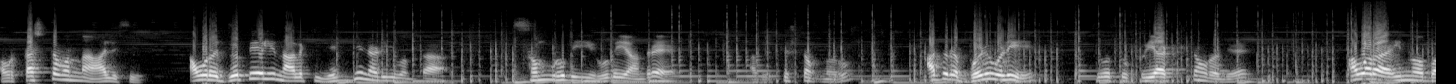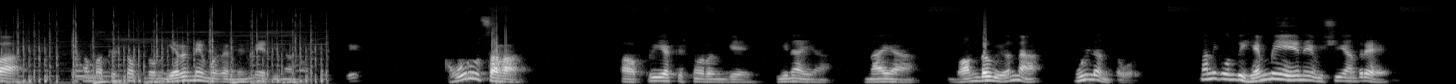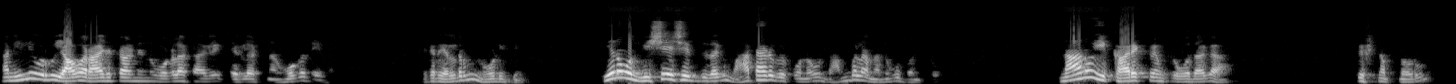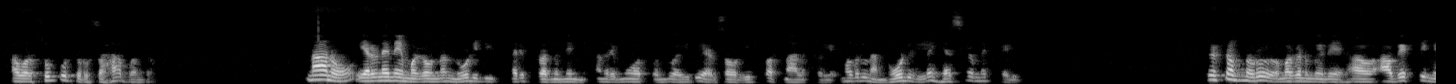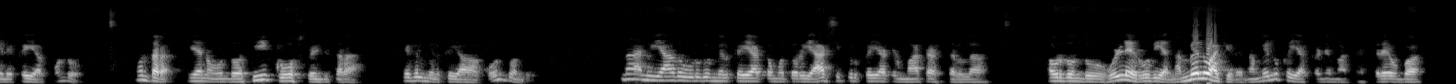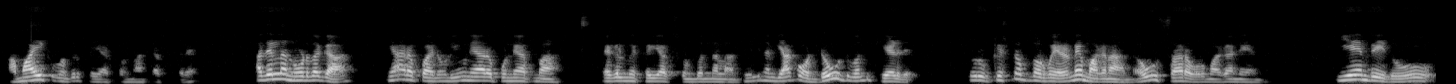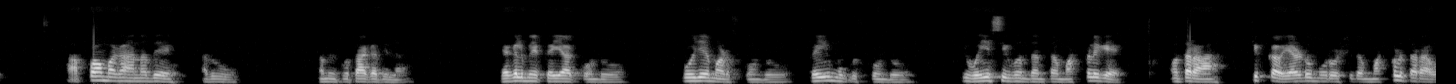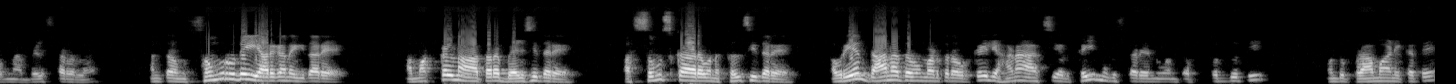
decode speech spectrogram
ಅವ್ರ ಕಷ್ಟವನ್ನು ಆಲಿಸಿ ಅವರ ಜೊತೆಯಲ್ಲಿ ನಾಲ್ಕು ಹೆಜ್ಜೆ ನಡೆಯುವಂಥ ಸಮೃದ್ಧಿ ಹೃದಯ ಅಂದರೆ ಅದು ಕೃಷ್ಣಪ್ಪನವರು ಅದರ ಬಳುವಳಿ ಇವತ್ತು ಪ್ರಿಯಾ ಕೃಷ್ಣವರಿಗೆ ಅವರ ಇನ್ನೊಬ್ಬ ನಮ್ಮ ಕೃಷ್ಣಪ್ಪನವ್ರ ಎರಡನೇ ಮಗ ನಿನ್ನೆ ದಿನ ನೋಡ್ತಿದ್ವಿ ಅವರು ಸಹ ಪ್ರಿಯಾ ಕೃಷ್ಣವರನಿಗೆ ವಿನಯ ನಯ ಬಾಂಧವ್ಯವನ್ನು ಉಳ್ಳಂಥವರು ನನಗೆ ಒಂದು ಹೆಮ್ಮೆ ಏನೇ ವಿಷಯ ಅಂದರೆ ನಾನು ಇಲ್ಲಿವರೆಗೂ ಯಾವ ರಾಜಕಾರಣಿಯನ್ನು ಹೊಗಳಕ್ಕಾಗಲಿ ತೆಗಳಕ್ಕೆ ನಾನು ಹೋಗೋದೇ ಇಲ್ಲ. ಯಾಕಂದರೆ ಎಲ್ಲರನ್ನೂ ನೋಡಿದ್ದೀನಿ. ಏನೋ ಒಂದು ವಿಶೇಷ ಇದ್ದಾಗ ಮಾತಾಡಬೇಕು ಅನ್ನೋ ಒಂದು ಹಂಬಲ ನನಗೂ ಬಂತು. ನಾನು ಈ ಕಾರ್ಯಕ್ರಮಕ್ಕೆ ಹೋದಾಗ ಕೃಷ್ಣಪ್ಪನವರು, ಅವರ ಸುಪುತ್ರರು ಸಹ ಬಂದರು. ನಾನು ಎರಡನೇ ಮಗವನ್ನ ನೋಡಿದ್ದು. ಸರಿ ಪ್ರದ ನಿನ್ನೆ ಅಂದರೆ ಮೂವತ್ತೊಂದು, ಐದು, ಎರಡು ಸಾವಿರದ ಇಪ್ಪತ್ನಾಲ್ಕರಲ್ಲಿ ಮೊದಲು ನಾನು ನೋಡಿರಲಿಲ್ಲ, ಹೆಸರನ್ನ ಕೇಳಿದ್ದೆ. ಕೃಷ್ಣಪ್ಪನವರು ಮಗನ ಮೇಲೆ, ಆ ವ್ಯಕ್ತಿ ಮೇಲೆ ಕೈ ಹಾಕ್ಕೊಂಡು ಒಂಥರ ಏನೋ ಒಂದು ಅತಿ ಕ್ಲೋಸ್ ಫ್ರೆಂಡ್ ಥರ ಹೆಗಲ ಮೇಲೆ ಕೈ ಹಾಕೊಂಡು ಬಂದರು. ನಾನು ಯಾವುದೋ ಹುಡುಗನ ಮೇಲೆ ಕೈ ಹಾಕೊಂಬತ್ತವ್ರು ಯಾರು ಸಿಕ್ಕರು ಕೈ ಹಾಕೊಂಡು ಮಾತಾಡ್ತಾರಲ್ಲ ಅವ್ರದ್ದೊಂದು ಒಳ್ಳೆ ಹೃದಯ ನಮ್ಮೇಲೂ ಹಾಕಿದ್ದಾರೆ ನಮ್ಮೇಲೂ ಕೈ ಹಾಕೊಂಡೇ ಮಾತಾಡ್ತಾರೆ ಒಬ್ಬ ಅಮಾಯಕ ಬಂದ್ರು ಕೈ ಹಾಕೊಂಡು ಮಾತಾಡ್ತಾರೆ ಅದೆಲ್ಲ ನೋಡಿದಾಗ, ಯಾರಪ್ಪ ನೋಡಿ, ಇವನು ಯಾರೋ ಪುಣ್ಯಾತ್ಮ, ಹೆಗಲ ಮೇಲೆ ಕೈ ಹಾಕ್ಸ್ಕೊಂಡು ಬಂದಲ್ಲ ಅಂತ ಹೇಳಿ ನನ್ಗೆ ಯಾಕೋ ಡೌಟ್ ಬಂದು ಕೇಳಿದೆ. ಇವರು ಕೃಷ್ಣಪ್ಪನವ್ರ ಎರಡನೇ ಮಗನ ಹೌದು ಸರ್ ಅವ್ರ ಮಗನೇ ಅಂತ ಏನ್ರಿ ಇದು? ಅಪ್ಪ ಮಗ ಅನ್ನೋದೇ ಅದು ನಮಗೆ ಗೊತ್ತಾಗೋದಿಲ್ಲ. ಹೆಗಲ ಮೇಲೆ ಕೈ ಹಾಕ್ಕೊಂಡು, ಪೂಜೆ ಮಾಡಿಸ್ಕೊಂಡು, ಕೈ ಮುಗಿಸ್ಕೊಂಡು, ಈ ವಯಸ್ಸಿಗೆ ಬಂದಂಥ ಮಕ್ಕಳಿಗೆ ಒಂಥರ ಚಿಕ್ಕ ಎರಡು, ಮೂರು ವರ್ಷದ ಮಕ್ಕಳ ಥರ ಅವ್ರನ್ನ ಬೆಳೆಸ್ತಾರಲ್ಲ ಅಂತ ಸಮೃದ್ಧಿ ಯಾರಿಗಾನ ಇದ್ದಾರೆ, ಆ ಮಕ್ಕಳನ್ನ ಆ ಥರ ಬೆಳೆಸಿದ್ದಾರೆ ಆ ಸಂಸ್ಕಾರವನ್ನು ಕಲಿಸಿದ್ದಾರೆ ಅವ್ರೇನು ದಾನ ಧರ್ಮ ಮಾಡ್ತಾರೋ ಅವ್ರ ಕೈಲಿ ಹಣ ಹಾಕ್ಸಿ ಅವ್ರ ಕೈ ಮುಗಿಸ್ತಾರೆ ಅನ್ನುವಂಥ ಪದ್ಧತಿ ಒಂದು ಪ್ರಾಮಾಣಿಕತೆ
